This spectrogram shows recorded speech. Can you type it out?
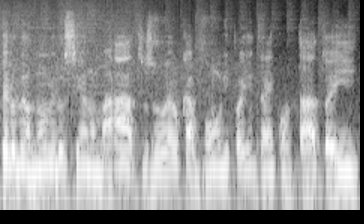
pelo meu nome, Luciano Matos ou El Cabong, pode entrar em contato aí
